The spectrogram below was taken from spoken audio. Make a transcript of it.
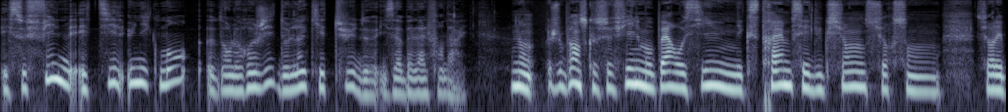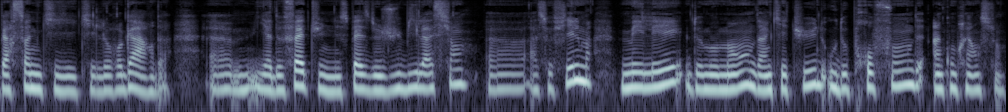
Et ce film est-il uniquement dans le registre de l'inquiétude, Isabelle Alfandari? Non, je pense que ce film opère aussi une extrême séduction sur les personnes qui, qui le regardent. Euh, il y a de fait une espèce de jubilation euh, à ce film, mêlée de moments d'inquiétude ou de profonde incompréhension.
